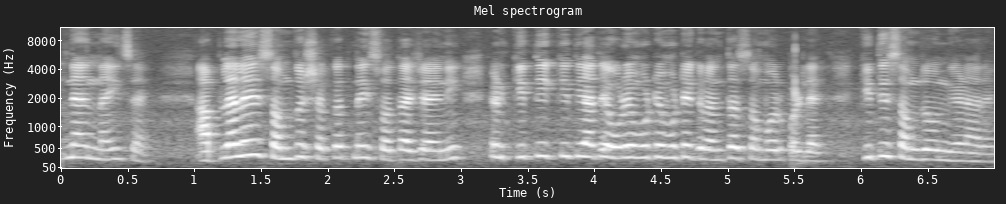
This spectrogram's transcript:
ज्ञान नाहीच आहे. आपल्याला हे समजू शकत नाही स्वतःच्या यांनी. कारण किती किती आता एवढे मोठे मोठे ग्रंथ समोर पडले आहेत किती समजावून घेणार आहे?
